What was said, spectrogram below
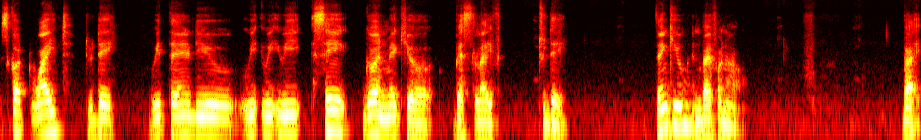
scott white today we tell you we, we, we say go and make your best life today. Thank you and bye for now. Bye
